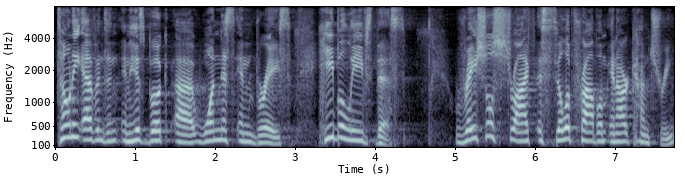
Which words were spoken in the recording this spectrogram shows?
Tony Evans, in, in his book, uh, Oneness Embraced, he believes this racial strife is still a problem in our country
